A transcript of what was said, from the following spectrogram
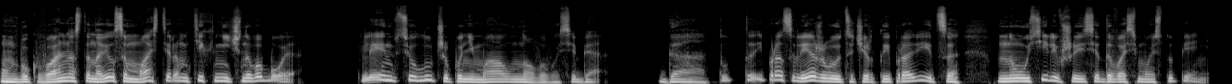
он буквально становился мастером техничного боя. Клейн все лучше понимал нового себя. Да, тут-то и прослеживаются черты провидца, но усилившиеся до восьмой ступени.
